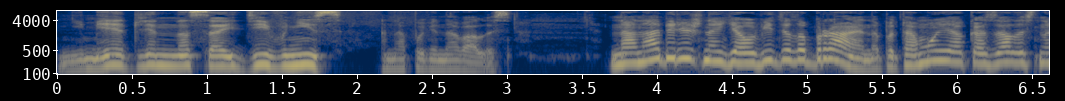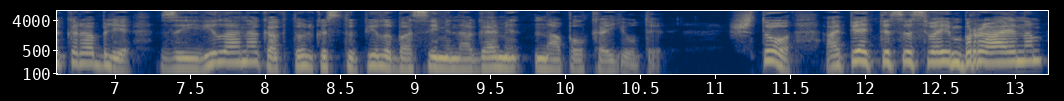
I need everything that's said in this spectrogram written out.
«Немедленно сойди вниз», — она повиновалась. «На набережной я увидела Брайана, потому и оказалась на корабле», — заявила она, как только ступила босыми ногами на пол каюты. «Что, опять ты со своим Брайаном?»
